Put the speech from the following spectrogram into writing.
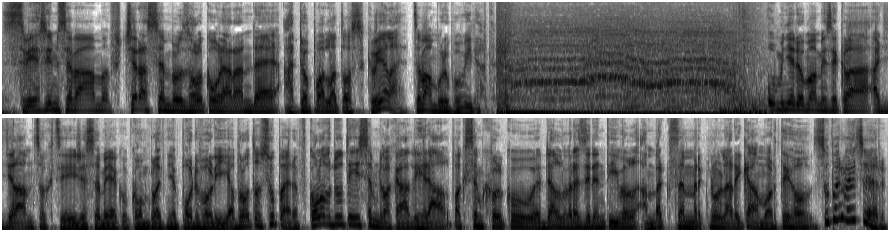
Svěřím se vám, včera jsem byl s holkou na rande a dopadlo to skvěle. Co vám budu povídat? U mě doma mi řekla, ať dělám, co chci, že se mi jako kompletně podvolí a bylo to super. V Call of Duty jsem dvakrát vyhrál, pak jsem chvilku dal v Resident Evil a pak jsem mrknul na Ricka a Mortyho. Super večer.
